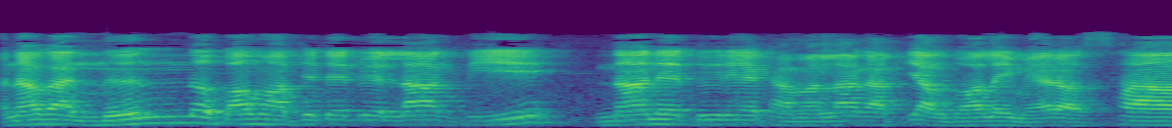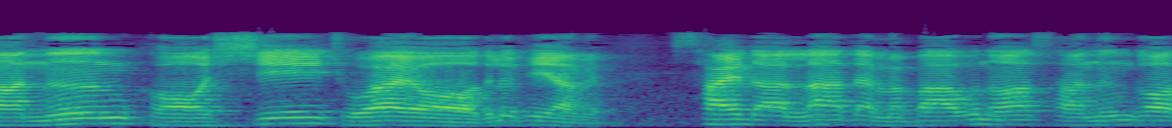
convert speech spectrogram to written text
အနောက်ကနင်းတော့ပေါင်းမှာဖြစ်တဲ့အတွက်လာပြီးနားနဲ့တွေ့တဲ့အခါမှာလာကပျောက်သွားလိမ့်မယ်အဲ့တော့စာနုကိုရှိချွာရောဒီလိုဖြစ်ရမယ်ဆိုင်တာလာအတက်မပါဘူးနော်စာနုကို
